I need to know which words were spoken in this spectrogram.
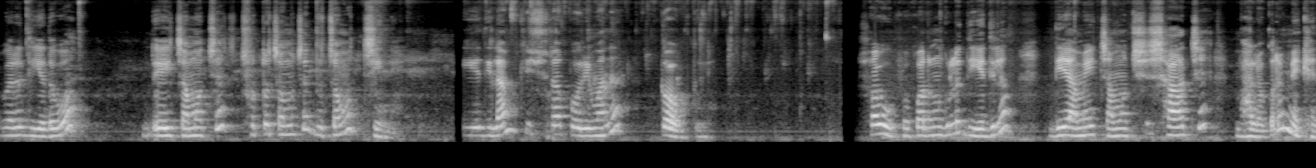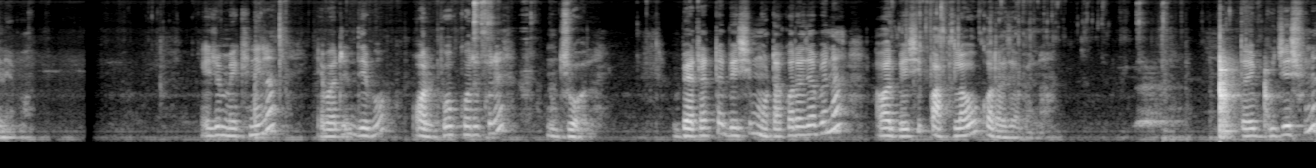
এবারে দিয়ে দেবো এই চামচের, ছোট চামচের দু চামচ চিনি। দিয়ে দিলাম কিছুটা পরিমাণে টক দই। সব উপকরণগুলো দিয়ে দিলাম, দিয়ে আমি এই চামচের সাহায্যে ভালো করে মেখে নেব। এই যে মেখে নিলাম, এবারে দেব অল্প করে করে জল। ব্যাটারটা বেশি মোটা করা যাবে না, আবার বেশি পাতলাও করা যাবে না। তাই বুঝে শুনে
